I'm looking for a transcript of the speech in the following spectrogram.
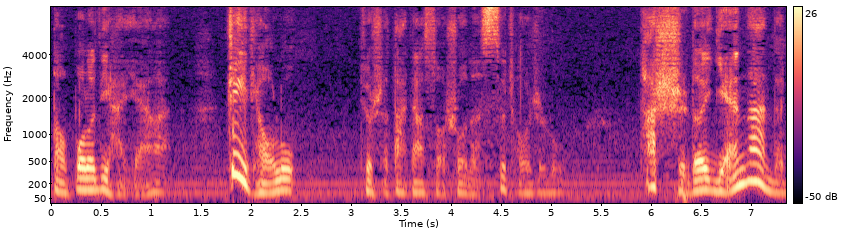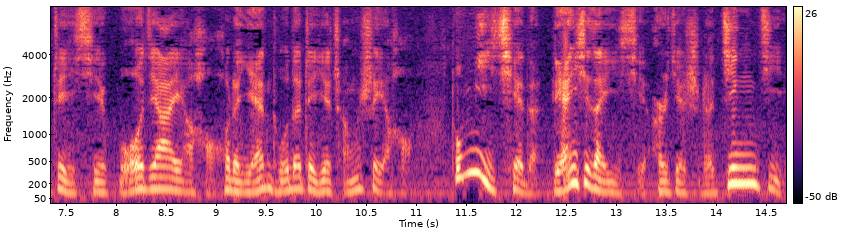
到波罗的海沿岸，这条路就是大家所说的丝绸之路，它使得沿岸的这些国家也好，或者沿途的这些城市也好，都密切的联系在一起，而且使得经济、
